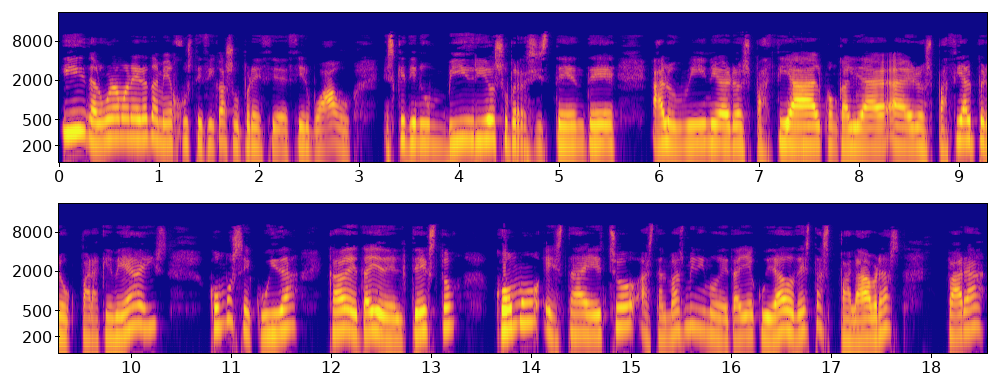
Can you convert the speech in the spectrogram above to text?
Y de alguna manera también justifica su precio, decir, wow, es que tiene un vidrio súper resistente, aluminio aeroespacial, con calidad aeroespacial, pero para que veáis cómo se cuida cada detalle del texto cómo está hecho hasta el más mínimo detalle cuidado de estas palabras para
